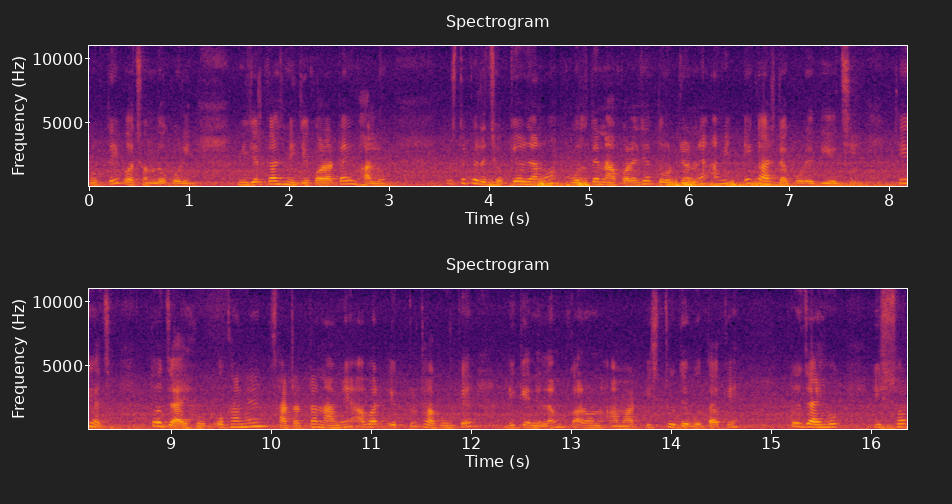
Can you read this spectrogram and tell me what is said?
করতেই পছন্দ করি। নিজের কাজ নিজে করাটাই ভালো। বুঝতে পেরেছ? কেউ যেন বলতে না পারে যে তোর জন্যে আমি এই কাজটা করে দিয়েছি। ঠিক আছে? তো যাই হোক, ওখানে শাটারটা নামে আবার একটু ঠাকুরকে ডেকে নিলাম, কারণ আমার ইষ্ট দেবতাকে। তো যাই হোক, ঈশ্বর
